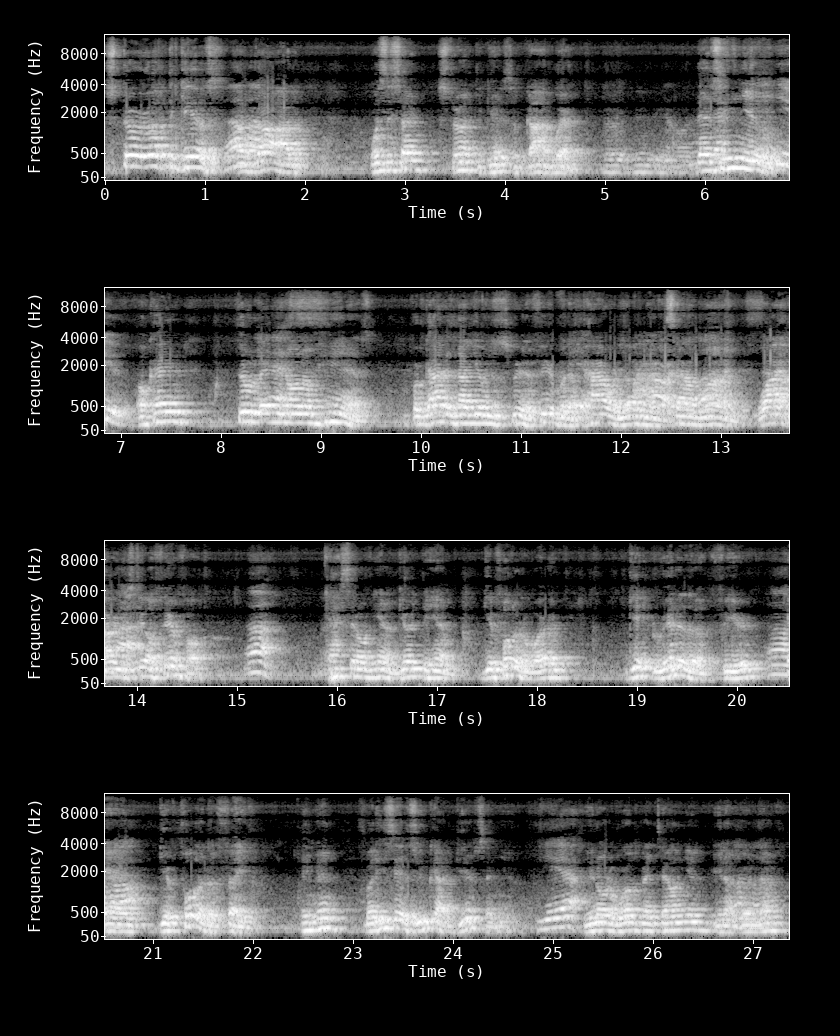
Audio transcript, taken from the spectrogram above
stir up the gifts of Uh-huh. God. What's it say? Stir up the gifts of God where? That's, That's in you. in you. Okay? Through laying Yes. on of hands. For God has not given us a spirit of fear, but a Fear. power, love, and a sound mind. Why are you still fearful? Uh, Cast it on Him. Give it to Him. Get full of the Word. Get rid of the fear. Uh-huh. And get full of the faith. Amen? But He says you got gifts in you. yeah. You know what the world's been telling you? You're not good Uh-huh. enough.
